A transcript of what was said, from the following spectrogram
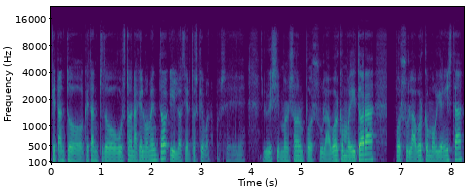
que tanto, que tanto gustó en aquel momento. Y lo cierto es que, bueno, pues eh, Luis Simonson, por su labor como editora, por su labor como guionista,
